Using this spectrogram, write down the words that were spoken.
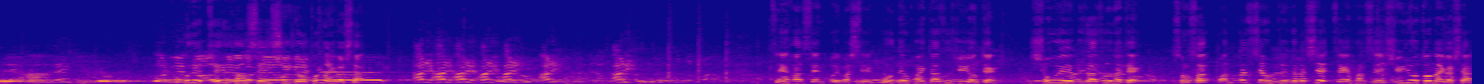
ここで前半戦終了となりました。前半戦終えましてゴールデンファイターズ14点ショーウェイブザーズ7点その差ワンタッチダウンという形で前半戦終了となりました。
